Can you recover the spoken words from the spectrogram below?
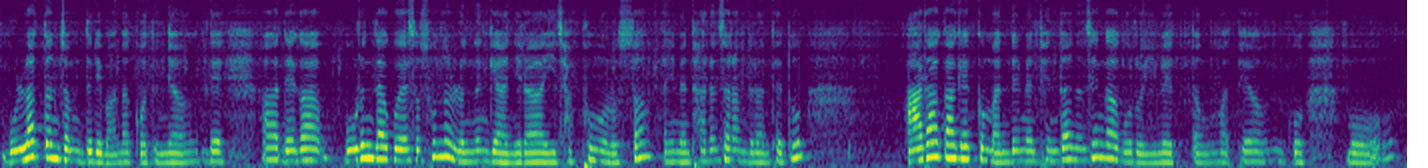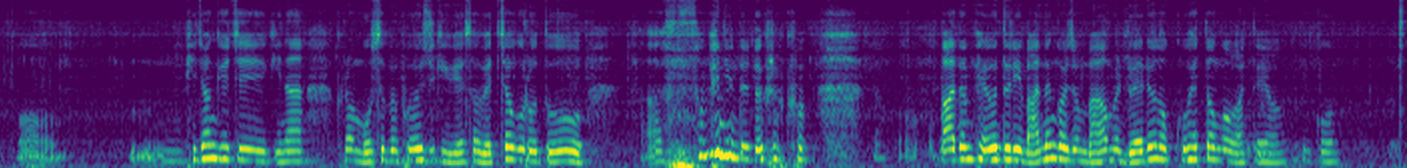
몰랐던 점들이 많았거든요. 근데 아 내가 모른다고 해서 손을 놓는 게 아니라 이 작품으로서 아니면 다른 사람들한테도 알아가게끔 만들면 된다는 생각으로 임했던 것 같아요. 그리고 뭐 어, 음, 비정규직이나 그런 모습을 보여주기 위해서 외적으로도 아, 선배님들도 그렇고 많은 배우들이 많은 걸 좀 마음을 내려놓고 했던 것 같아요. 그리고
